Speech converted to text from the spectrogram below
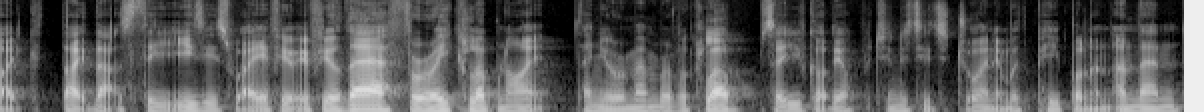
Like, like that's the easiest way. If you're if you're there for a club night, then you're a member of a club, so you've got the opportunity to join in with people and, and then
